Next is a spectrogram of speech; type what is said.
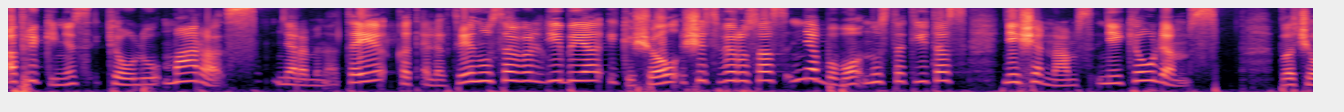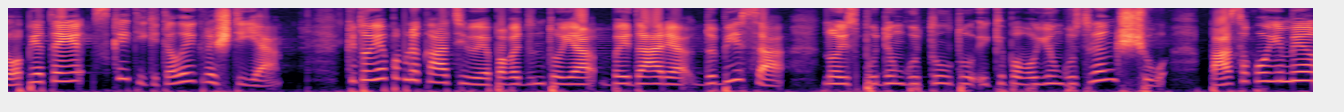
afrikinis keulių maras. Neramina tai, kad Elektrėnų savivaldybėje iki šiol šis virusas nebuvo nustatytas nei šiandams, nei keuliams. Plačiau apie tai skaitykite laikraštyje. Kitoje publikacijoje pavadintoje Baidarė Dubysa nuo įspūdingų tiltų iki pavojingų slengščių pasakojami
